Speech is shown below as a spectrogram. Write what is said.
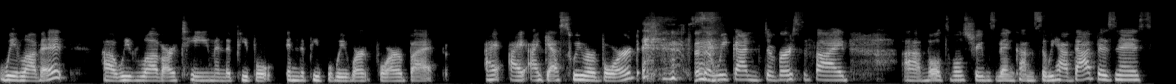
we love it. Uh, we love our team and the people and the people we work for, but I, I, I guess we were bored. so we got diversified uh, multiple streams of income. So we have that business.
